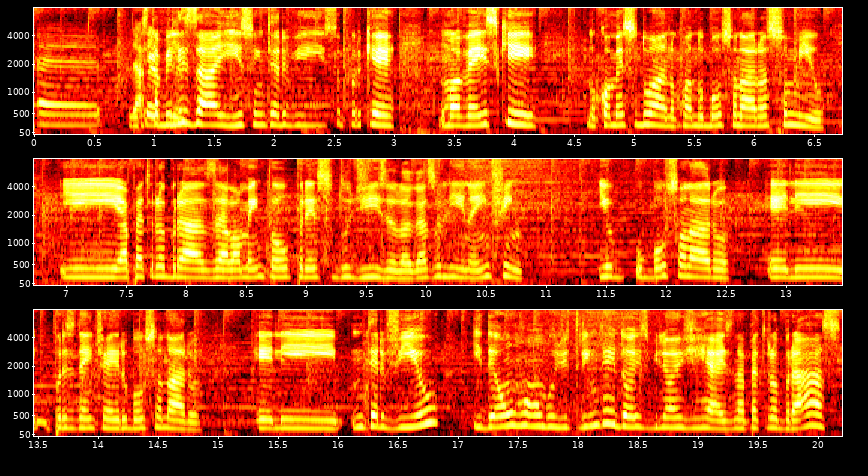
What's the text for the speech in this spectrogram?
é, estabilizar isso, intervir isso, porque uma vez que no começo do ano, quando o Bolsonaro assumiu, e a Petrobras, ela aumentou o preço do diesel, da gasolina, enfim. E o, o Bolsonaro, ele, o presidente Jair Bolsonaro, ele interviu e deu um rombo de 32 bilhões de reais na Petrobras.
